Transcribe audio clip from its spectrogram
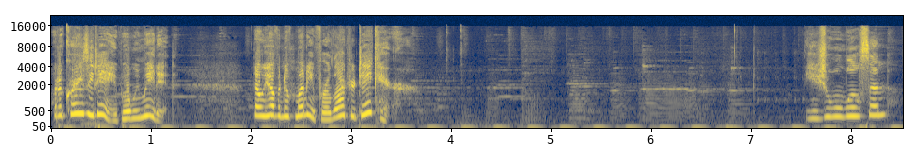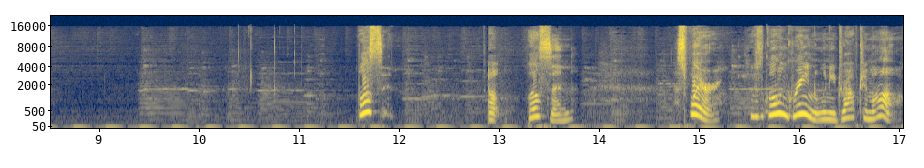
What a crazy day, but we made it. Now we have enough money for a larger daycare. Usual Wilson? Wilson? Oh, Wilson. Swear, he was glowing green when you dropped him off.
